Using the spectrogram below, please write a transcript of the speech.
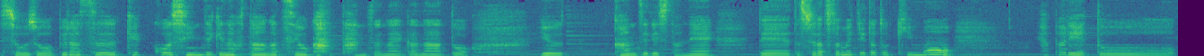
症状プラス結構心的な負担が強かったんじゃないかなという感じでしたね。で私が勤めていた時もやっぱりえっと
